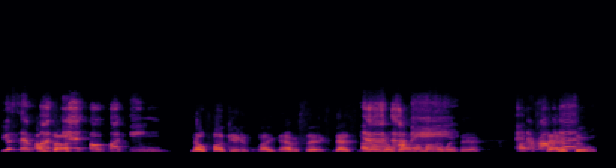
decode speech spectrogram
You said I'm fuck it or fucking. No, fucking like having sex. That's I don't know Yeah, I why my mind went there. Ain't nothing Santa that. suit,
